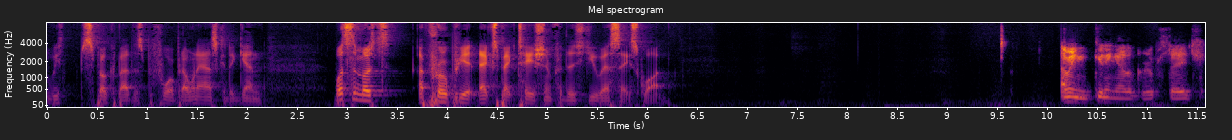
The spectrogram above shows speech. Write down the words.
we spoke about this before, but I want to ask it again. What's the most appropriate expectation for this USA squad? I mean, getting out of group stage.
